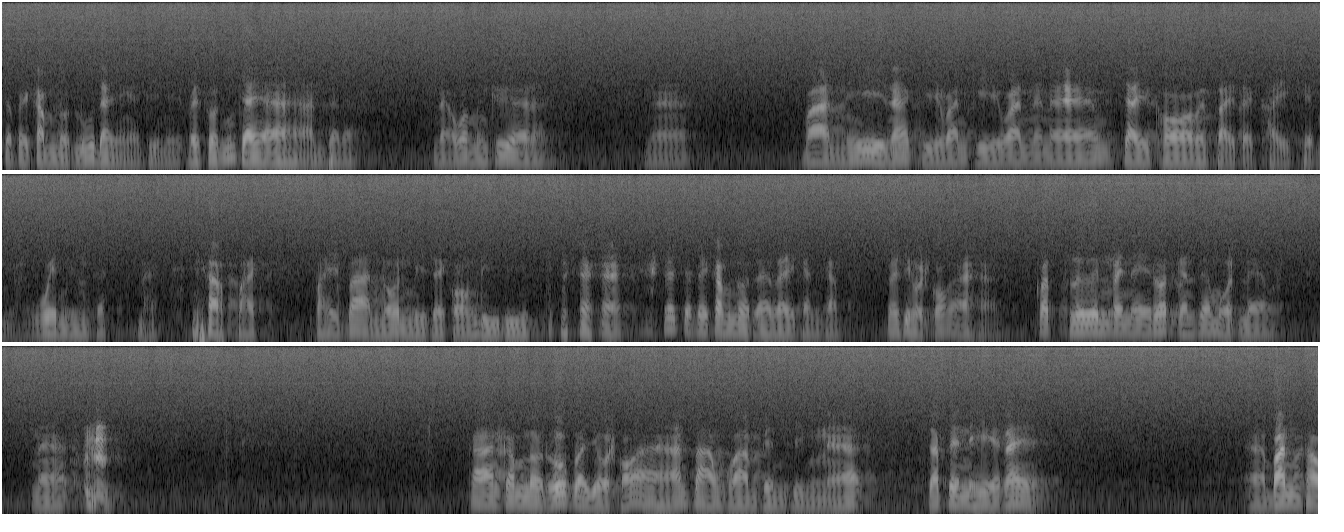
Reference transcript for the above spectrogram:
จะไปกำหนดรู้ได้ยังไงทีนี้ ไปสนใจอาหารจะนะนะว่ามันคืออะไรนะบ้านนี้นะกี่วันกี่วันนะนะใจคอมันใส่แต่ไข่เค็ม เว้นซะนะอย่าไปไปบ้านโน้นมีแต่ของดีๆแล้วจะไปกำหนดอะไรกันครับประโยชน์ของอาหาร ก็เพลินไปในรถกันเสียหมดแล้ว นะ การกำหนดรูปประโยชน์ของอาหารตามความเป็นจริงนะจะเป็นเหตุให้บรรเทา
